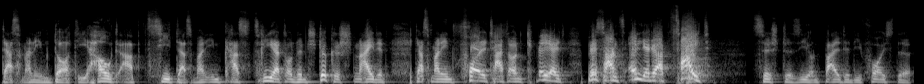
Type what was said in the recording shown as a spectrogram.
dass man ihm dort die Haut abzieht, dass man ihn kastriert und in Stücke schneidet, dass man ihn foltert und quält bis ans Ende der Zeit, zischte sie und ballte die Fäuste,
